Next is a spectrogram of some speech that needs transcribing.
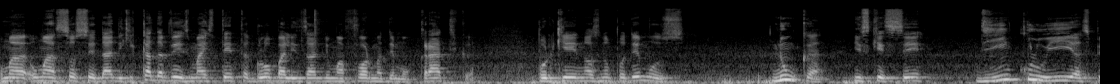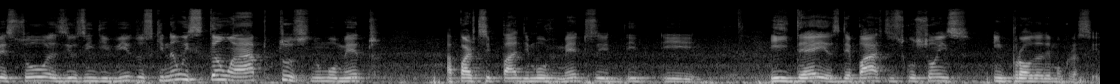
uma, uma sociedade que cada vez mais tenta globalizar de uma forma democrática, porque nós não podemos nunca esquecer de incluir as pessoas e os indivíduos que não estão aptos no momento a participar de movimentos e, e, e, e ideias, debates, discussões em prol da democracia.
